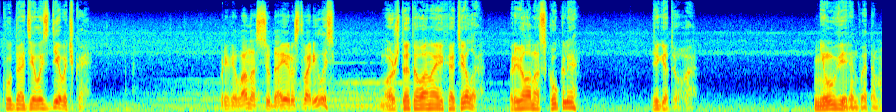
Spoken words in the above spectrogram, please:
Куда делась девочка? Привела нас сюда и растворилась? Может, этого она и хотела? Привела нас к кукле и готова. Не уверен в этом.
